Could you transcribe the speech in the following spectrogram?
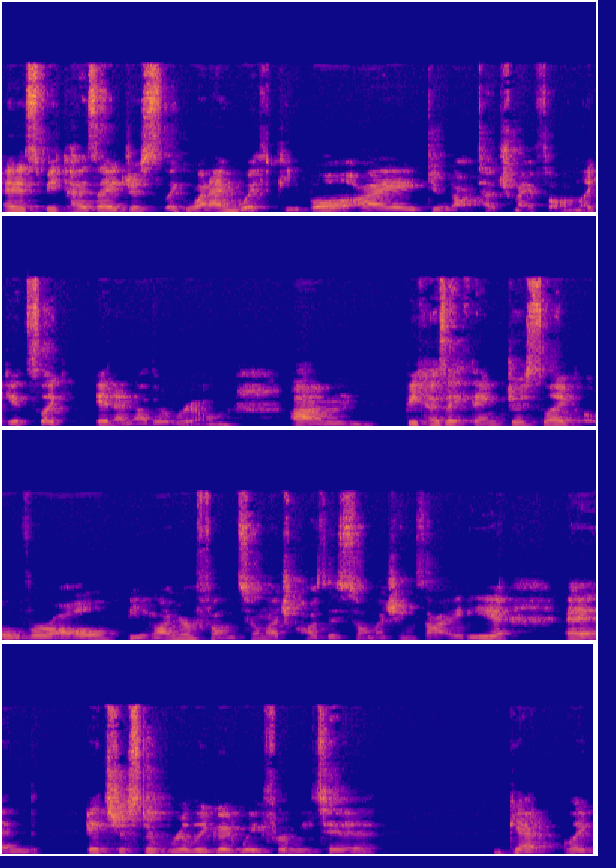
And it's because i just like when i'm with people i do not touch my phone. Like it's like in another room. Um because i think just like overall being on your phone so much causes so much anxiety and it's just a really good way for me to get like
